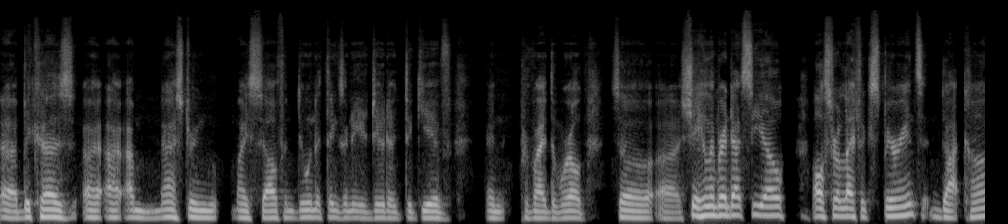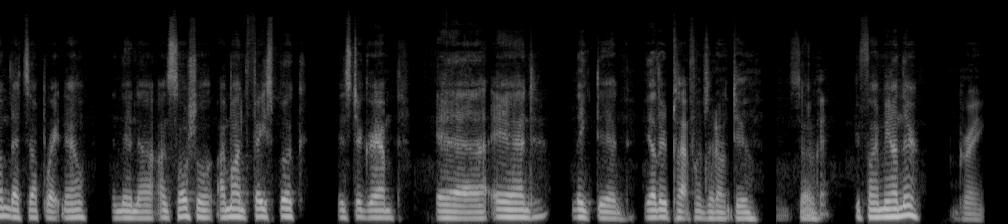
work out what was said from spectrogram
uh, because I, I'm mastering myself and doing the things I need to do to to give and provide the world. So uh, SheaHillenbrand.co, also lifeexperience.com. That's up right now. And then uh, on social, I'm on Facebook, Instagram, uh, and LinkedIn. The other platforms I don't do. So Okay. you can find me on there. Great.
